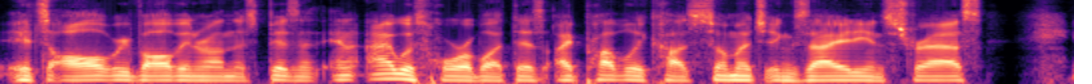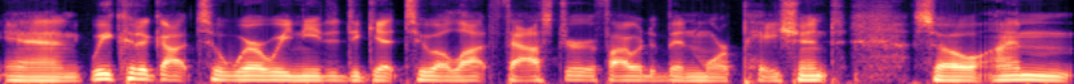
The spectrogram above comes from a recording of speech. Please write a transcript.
it's all revolving around this business? And I was horrible at this. I probably caused so much anxiety and stress and we could have got to where we needed to get to a lot faster if I would have been more patient. So I'm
